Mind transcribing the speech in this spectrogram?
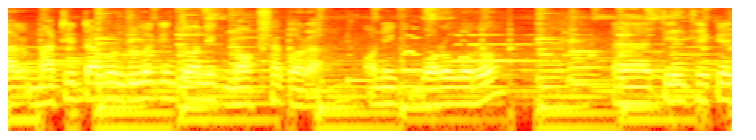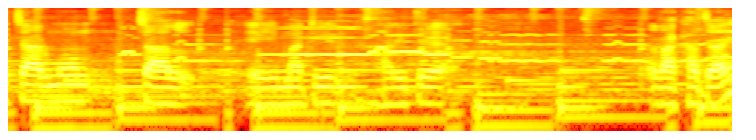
আর মাটির ডাবরগুলো কিন্তু অনেক নকশা করা, অনেক বড় বড়। তিন থেকে চার মন চাল এই মাটির হাঁড়িতে রাখা যায়।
